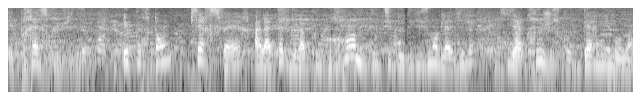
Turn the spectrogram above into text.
est presque vide. Et pourtant, Pierre Sfer, à la tête de la plus grande boutique de déguisement de la ville, y a cru jusqu'au dernier moment.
